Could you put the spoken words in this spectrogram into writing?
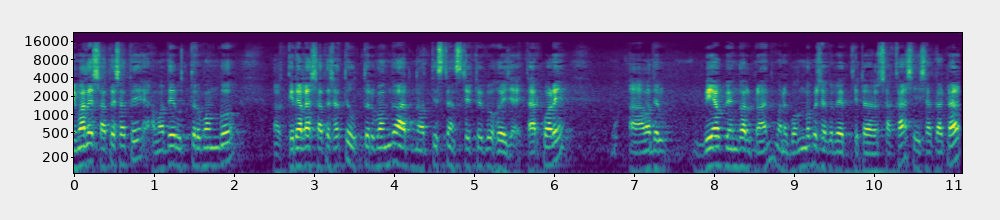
রিমালের সাথে সাথে আমাদের উত্তরবঙ্গ কেরালার সাথে সাথে উত্তরবঙ্গ আর নর্থ ইস্টার্ন স্টেটেরও হয়ে যায়। তারপরে আমাদের বে অফ বেঙ্গল ব্রাঞ্চ মানে বঙ্গোপসাগরের যেটা শাখা, সেই শাখাটার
